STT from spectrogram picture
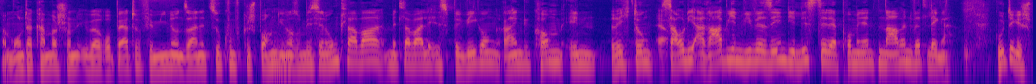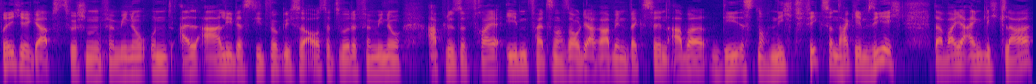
Am Montag haben wir schon über Roberto Firmino und seine Zukunft gesprochen, die noch so ein bisschen unklar war. Mittlerweile ist Bewegung reingekommen in Richtung ja. Saudi-Arabien. Wie wir sehen, die Liste der prominenten Namen wird länger. Gute Gespräche gab es zwischen Firmino und Al-Ali. Das sieht wirklich so aus, als würde Firmino ablösefrei ebenfalls nach Saudi-Arabien wechseln. Aber die ist noch nicht fix. Und Hakim Ziyech, da war ja eigentlich klar,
